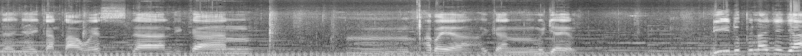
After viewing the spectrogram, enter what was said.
adanya ikan tawes dan ikan hmm, apa ya ikan mujair. Dihidupin aja ja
